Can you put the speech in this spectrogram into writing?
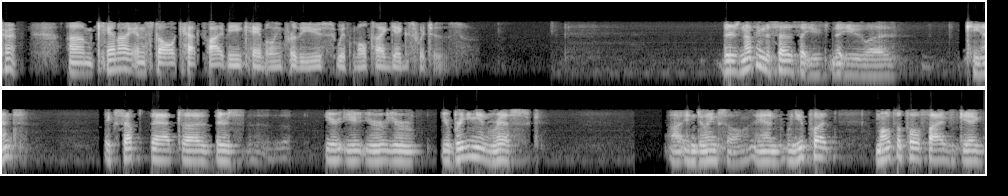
Okay. Um, can I install Cat5e cabling for the use with multi-gig switches? There's nothing that says that you that you uh, can't, except that uh, there's you're you're you're you're bringing in risk uh, in doing so. And when you put multiple 5 gig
